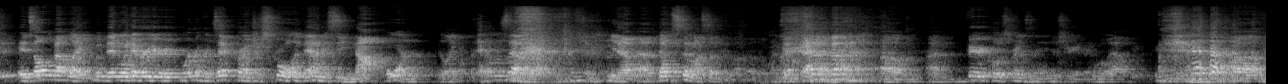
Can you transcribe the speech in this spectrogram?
it's all about like, but then whenever you're working for TechCrunch, you're scrolling down, you see not porn. You're like, what the hell is that? you know, uh, don't steal my subject line, by the way. um, I'm very close friends in the industry and they will help you. um,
